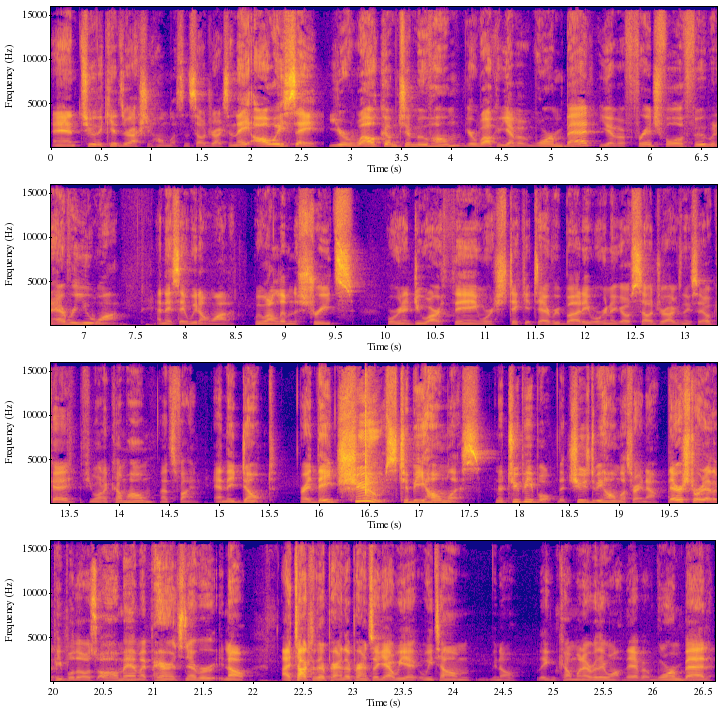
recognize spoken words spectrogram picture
And two of the kids are actually homeless and sell drugs. And they always say, You're welcome to move home. You're welcome. You have a warm bed. You have a fridge full of food whenever you want. And they say, We don't want it. We want to live in the streets we're gonna do our thing, we're gonna stick it to everybody, we're gonna go sell drugs. And they say, okay, if you wanna come home, that's fine. And they don't. Right? They choose to be homeless. There are two people that choose to be homeless right now. Their story to other people though is, oh man, my parents never. No, I talked to their parents. Their parents like, yeah, we we tell them, you know, they can come whenever they want. They have a warm bed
